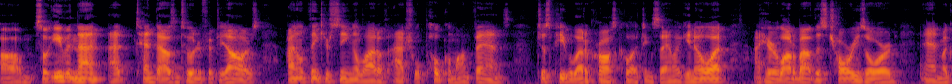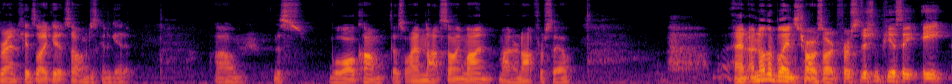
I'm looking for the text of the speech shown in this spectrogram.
Um, so even then, at ten thousand two hundred fifty dollars, I don't think you're seeing a lot of actual Pokemon fans. Just people that are cross collecting, saying like, you know what, I hear a lot about this Charizard, and my grandkids like it, so I'm just gonna get it. Um, this will all come. That's why I'm not selling mine. Mine are not for sale. And another Blaine's Charizard, first edition PSA 8,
